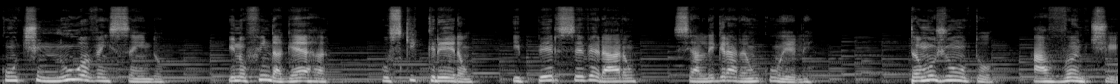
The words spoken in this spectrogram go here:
continua vencendo. E no fim da guerra, os que creram e perseveraram se alegrarão com ele. Tamo junto, avante!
